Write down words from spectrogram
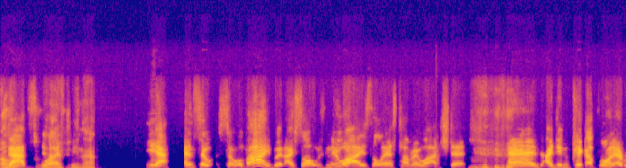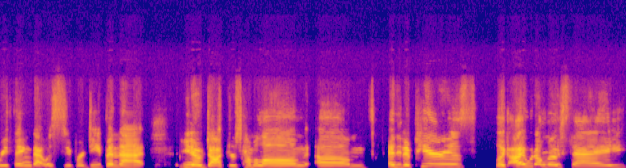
Oh, that's yeah, what i've seen that. Yeah and so so have i but i saw it with new eyes the last time i watched it. And i didn't pick up on everything that was super deep in that. You know, doctors come along. Um, and it appears like I would almost say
